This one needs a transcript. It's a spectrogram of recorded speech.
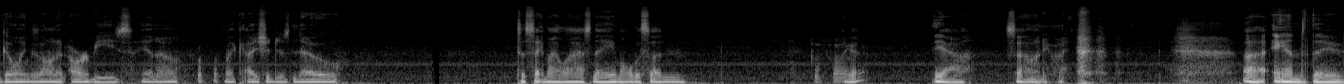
goings on at Arby's you know like I should just know to say my last name all of a sudden The fuck? I yeah. So anyway, uh, and the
